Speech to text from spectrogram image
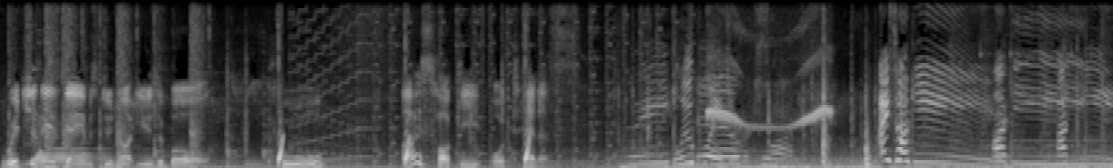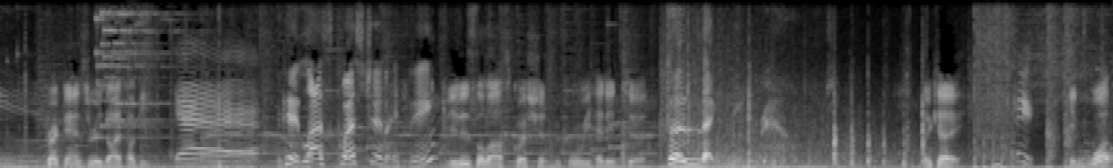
Which of these games do not use a ball? Pool, ice hockey, or tennis? Three, Blue two, planes are one. Ice hockey. Hockey. Hockey. Correct answer is ice hockey. Yeah. Okay, last question, I think. It is the last question before we head into. The lightning round. Okay. Hey. In what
